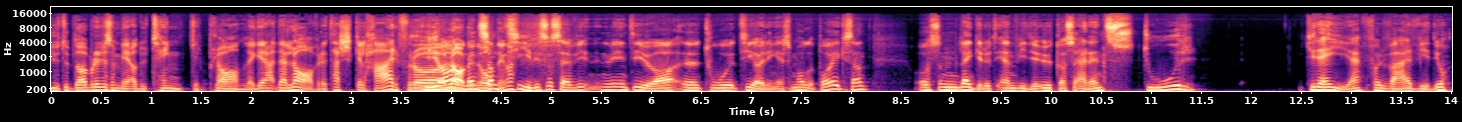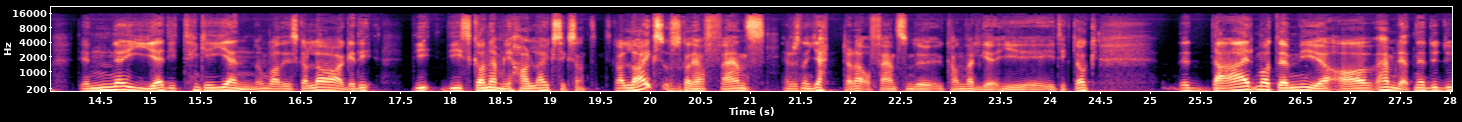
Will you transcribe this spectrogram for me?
YouTube da blir liksom mer at du tenker, planlegger. Det er lavere terskel her for å ja, lage underholdning. Ja, men samtidig så ser vi når vi intervjua eh, to tiåringer som holder på, ikke sant? og som legger ut en video i uka, så er det en stor greie for hver video. De er nøye, de tenker igjennom hva de skal lage. De, de, de skal nemlig ha likes. ikke sant? De skal ha likes, og så skal de ha fans. Eller sånne hjerter da, og fans som du kan velge i, i TikTok. Det er der måtte mye av hemmeligheten er. Du, du,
